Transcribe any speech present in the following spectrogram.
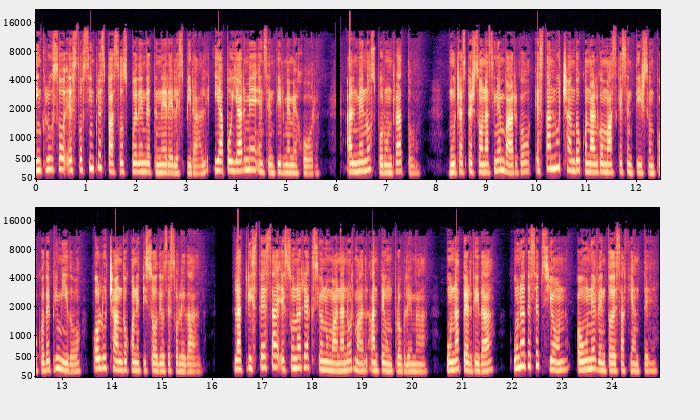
Incluso estos simples pasos pueden detener el espiral y apoyarme en sentirme mejor, al menos por un rato. Muchas personas, sin embargo, están luchando con algo más que sentirse un poco deprimido o luchando con episodios de soledad. La tristeza es una reacción humana normal ante un problema, una pérdida, una decepción o un evento desafiante.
